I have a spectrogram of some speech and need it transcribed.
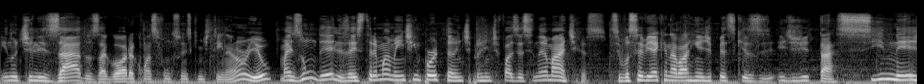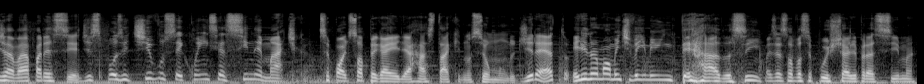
inutilizados agora com as funções que a gente tem na Unreal, mas um deles é extremamente importante pra gente fazer cinemáticas. Se você vier aqui na barrinha de pesquisa e digitar Cine, já vai aparecer dispositivo sequência cinemática. Você pode só pegar ele e arrastar aqui no seu mundo direto. Ele normalmente vem meio enterrado assim, mas é só você puxar ele pra cima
